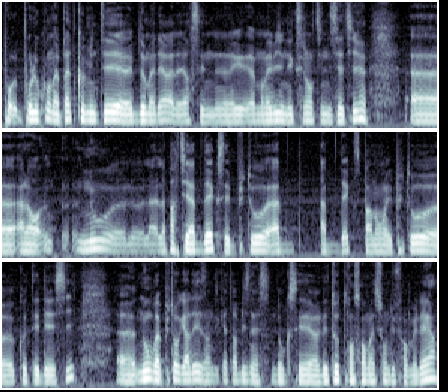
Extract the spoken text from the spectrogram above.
pour, pour, le coup, on n'a pas de comité hebdomadaire et d'ailleurs c'est à mon avis une excellente initiative. alors nous, la, partie Abdex est plutôt Abdex pardon, est plutôt euh, côté DSI. Euh, nous, on va plutôt regarder les indicateurs business. Donc, c'est euh, les taux de transformation du formulaire.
